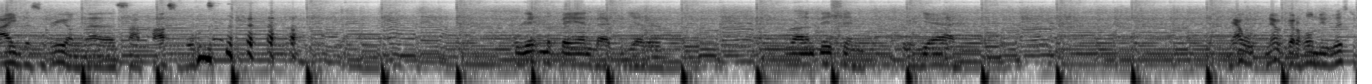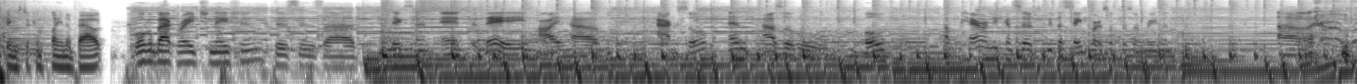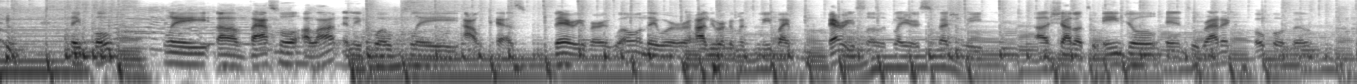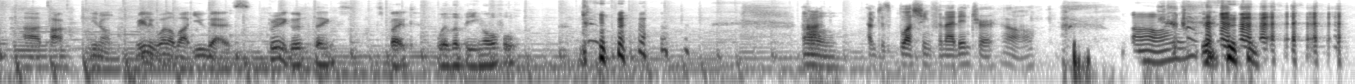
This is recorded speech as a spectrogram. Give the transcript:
I disagree on that. That's not possible. We're getting the band back together. We're on a mission. Yeah. now, now we've got a whole new list of things to complain about. Welcome back, Rage Nation. This is uh, Dixon, and today I have Axel and Azahu, both apparently considered to be the same person for some reason. Uh, they both play uh, Vassal a lot, and they both play Outcast very, very well, and they were highly recommended to me by various other players, especially uh, shout out to Angel and to Radek. Both of them uh, talk, you know, really well about you guys. Pretty good, thanks. Despite weather being awful. Oh, I'm just blushing from that intro. Oh. oh.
